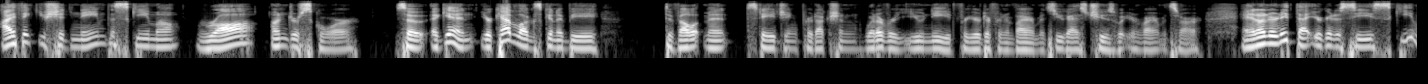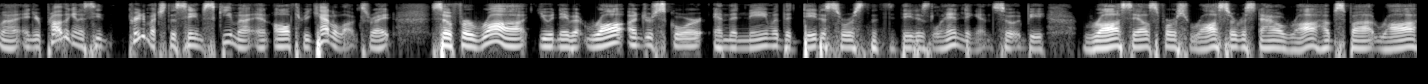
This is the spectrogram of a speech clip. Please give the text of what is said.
I think you should name the schema raw underscore. So again, your catalog is going to be development, staging, production, whatever you need for your different environments. You guys choose what your environments are. And underneath that, you're going to see schema, and you're probably going to see pretty much the same schema in all three catalogs, right? So for raw, you would name it raw underscore and the name of the data source that the data is landing in. So it would be raw Salesforce, raw ServiceNow, raw HubSpot, raw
